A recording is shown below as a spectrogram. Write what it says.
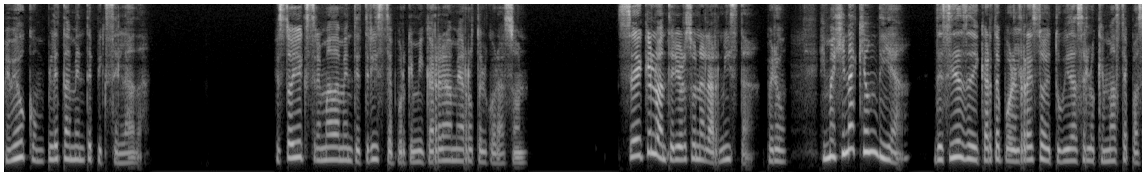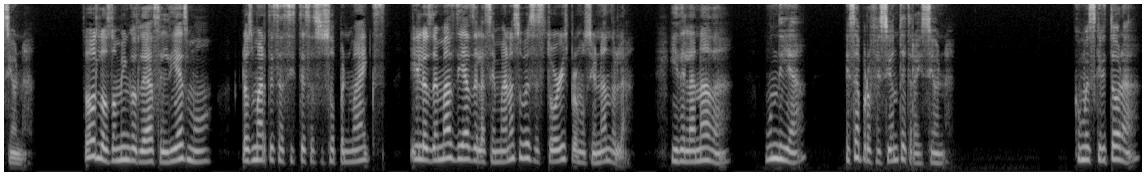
me veo completamente pixelada. Estoy extremadamente triste porque mi carrera me ha roto el corazón. Sé que lo anterior suena alarmista, pero imagina que un día decides dedicarte por el resto de tu vida a hacer lo que más te apasiona. Todos los domingos le das el diezmo, los martes asistes a sus open mics, y los demás días de la semana subes stories promocionándola. Y de la nada, un día, esa profesión te traiciona. Como escritora,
